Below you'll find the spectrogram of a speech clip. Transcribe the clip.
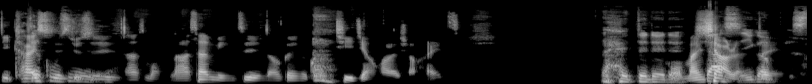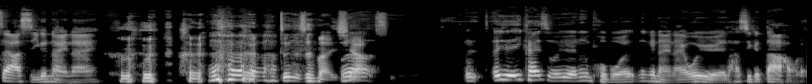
一开始就是他什么拿三明治，然后跟一个空气讲话的小孩子。哎，对对对，蛮吓人，一个吓死一个奶奶，真的是蛮吓 死。而而且一开始我以为那个婆婆那个奶奶，我以为她是一个大好人，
